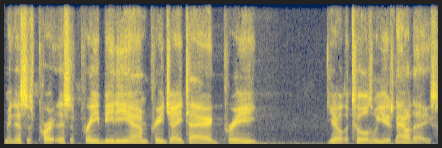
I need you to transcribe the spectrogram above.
I mean, this is this is pre BDM, pre JTAG, pre you know the tools we use nowadays.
